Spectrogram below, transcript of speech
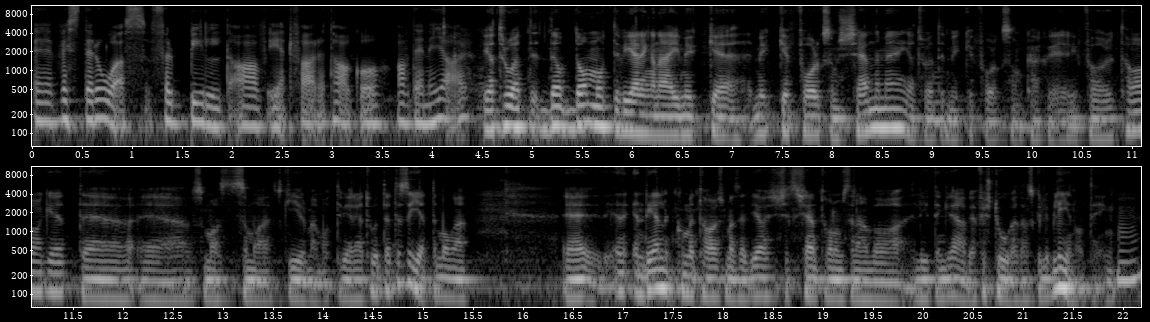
eh, Västerås för bild av ert företag och av det ni gör? Jag tror att de, de motiveringarna är mycket, mycket folk som känner mig. Jag tror att det är mycket folk som kanske är i företaget eh, eh, som, har, som har skrivit de här motiveringarna. Jag tror inte att det är så jättemånga en- en del kommentarer som har sagt, jag har känt honom sedan han var en liten grabb. Jag förstod att han skulle bli någonting. Mm.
